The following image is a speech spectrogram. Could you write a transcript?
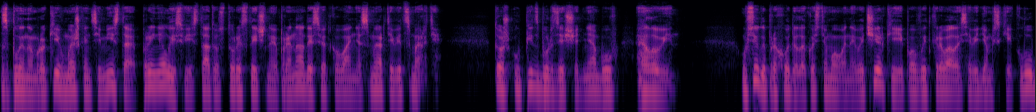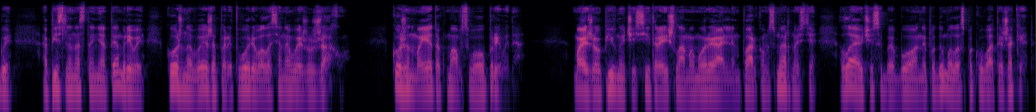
З плином років мешканці міста прийняли свій статус туристичної принади святкування смерті від смерті. Тож у Пітсбурзі щодня був Геловін. Усюди приходили костюмовані вечірки і повідкривалися відьомські клуби, а після настання темряви кожна вежа перетворювалася на вежу жаху. Кожен маєток мав свого привида. Майже опівночі сітра йшла меморіальним парком смертності, лаючи себе, бо не подумала спакувати жакет.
